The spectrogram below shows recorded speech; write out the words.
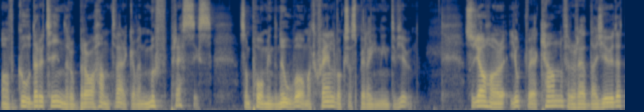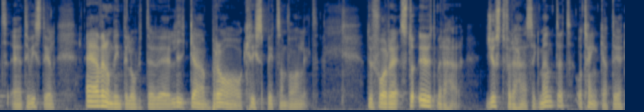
av goda rutiner och bra hantverk av en muffpressis som påminde Noah om att själv också spela in intervjun. Så jag har gjort vad jag kan för att rädda ljudet eh, till viss del, även om det inte låter eh, lika bra och krispigt som vanligt. Du får eh, stå ut med det här, just för det här segmentet och tänka att det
